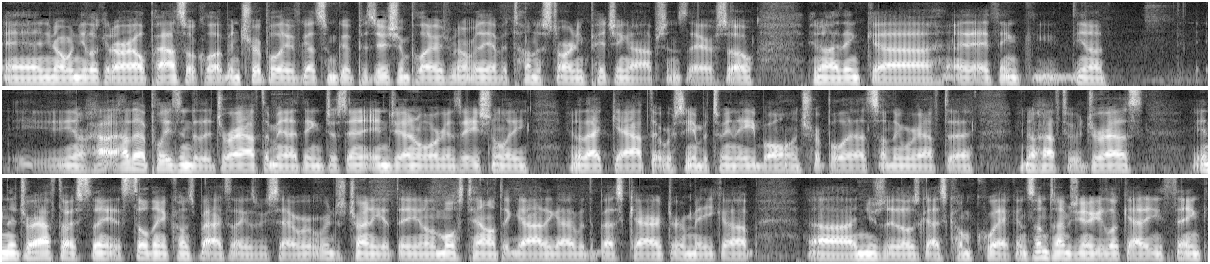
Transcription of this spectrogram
And you know, when you look at our El Paso club in AAA, we've got some good position players. We don't really have a ton of starting pitching options there. So, you know, I think uh, I, I, think you know. You know how, how that plays into the draft. I mean, I think just in, in, general, organizationally, you know that gap that we're seeing between A ball and AAA, that's something gonna have to, you know, have to address in the draft, I still, I still think it comes back to, like as we said, we're, we're just trying to get the you know the most talented guy, the guy with the best character and makeup, uh, and usually those guys come quick. And sometimes you know you look at it and you think,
